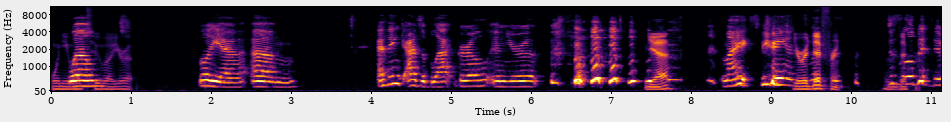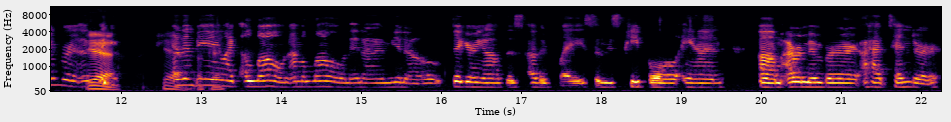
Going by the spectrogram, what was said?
when you well, went to uh, Europe? Well, yeah. Um, I think as a black girl in Europe. yeah. My experience. You were different. Just, just a little bit different. I yeah. Think. Yeah, and then being okay. like alone, I'm alone and I'm, you know, figuring out this other place and these people. And um, I remember I had Tinder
